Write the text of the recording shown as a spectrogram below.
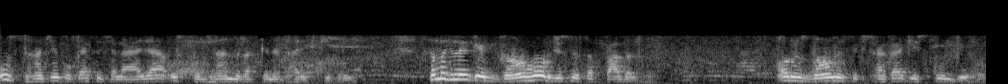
उस ढांचे को कैसे चलाया जाए, उसको ध्यान में रख के निर्धारित की गई समझ लें कि एक गाँव हो और जिसमें सब पागल हो, और उस गाँव में शिक्षा का एक स्कूल भी हो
